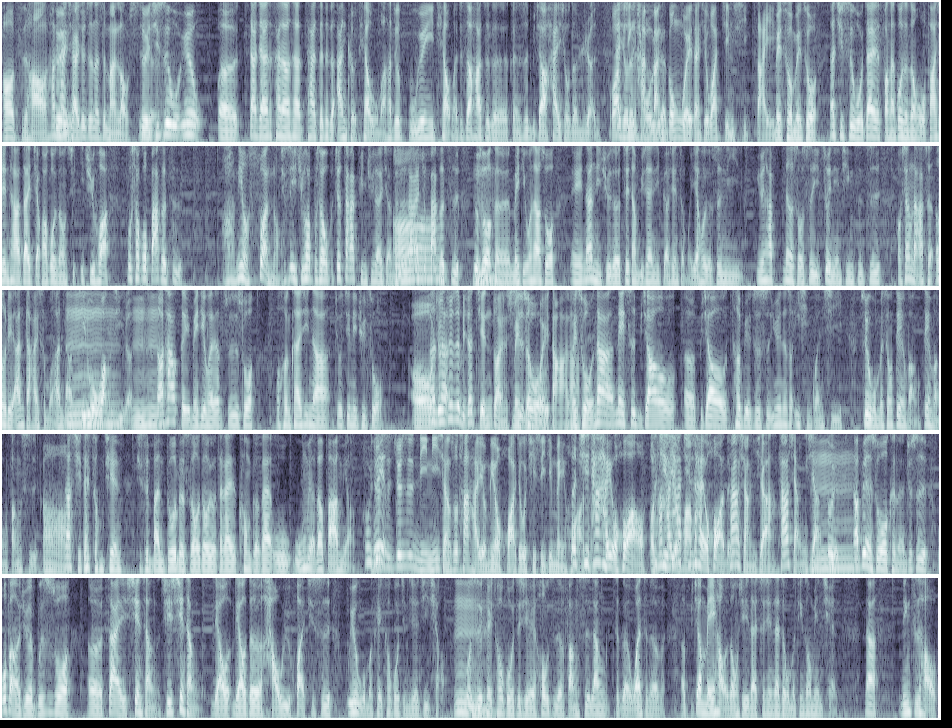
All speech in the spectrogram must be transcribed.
哦，子豪，他看起来就真的是蛮老实的。对，其实我因为呃，大家看到他他跟这个安可跳舞嘛，他就不愿意跳嘛，就知道他这个可能是比较害羞的人，我害羞的今韩版球员。恭维，但是我惊喜在。没错没错。那其实我在访谈过程中，我发现他在讲话过程中，其实一句话不超过八个字。啊，你有算哦其？实一句话不超过，就大概平均来讲，就是大概就八个字。比如说，可能媒体问他说：“诶，那你觉得这场比赛你表现怎么样？或者是你，因为他那个时候是以最年轻之姿，好像拿成二连安打还是什么安打记录，我忘记了。嗯然后他给媒体回答就是说：“我很开心啊，就尽力去做。”哦，就就是比较简短式的回答啦。没，错，那那次比较呃比较特别，就是因为那时候疫情关系，所以我们是用电访电访的方式。哦，那其实在中间其实蛮多的时候都有大概空格大概五五秒到八秒，哦，就是就是你你想说他还有没有话，结果其实已经没话对，了。其实他还有话哦，哦他其实他其实还有话的，他要想一下。他要想一下，嗯对，然后变成说可能就是我反而觉得不是说呃在现场，其实现场聊聊的好与坏，其实因为我们可以透过剪辑的技巧，嗯或者是可以透过这些后置的方式，让这个完整的呃比较美好的东西来呈现在这我们听众面前。那林子豪。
